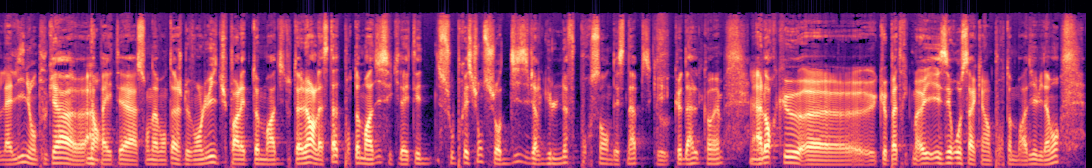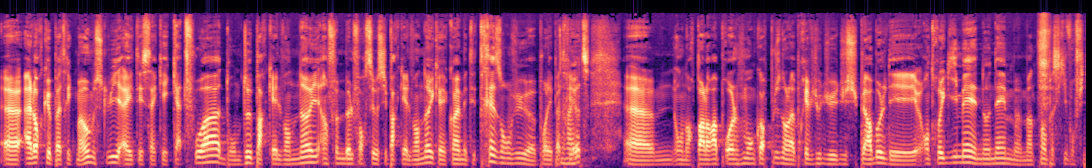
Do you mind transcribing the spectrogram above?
La ligne en tout cas euh, a Non. pas été à son avantage devant lui. Tu parlais de Tom Brady tout à l'heure. La stat pour Tom Brady, c'est qu'il a été sous pression sur 10,9% des snaps, ce qui est que dalle quand même. Mm. Alors que euh, que Patrick Mahomes et zéro sac hein, pour Tom Brady évidemment. Euh, alors que Patrick Mahomes lui a été saqué quatre fois, dont deux par Kyle Van Noy, un fumble forcé aussi par Kyle Van Noy qui avait quand même été très en vue euh, pour les Patriots. Euh, on en reparlera probablement encore plus dans la preview du, du Super Bowl des entre guillemets no name maintenant parce qu'ils vont finir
